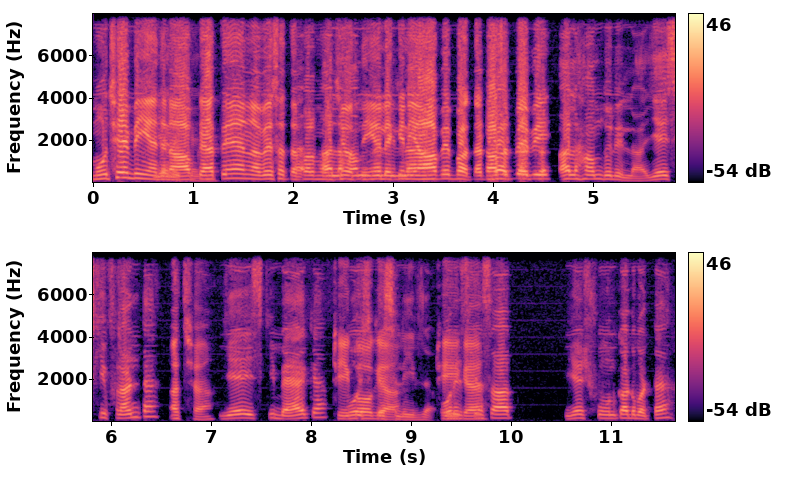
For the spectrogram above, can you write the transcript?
मूछे भी हैं जनाब कहते हैं नब्बे सत्तर पर मूछे होती हैं लेकिन यहाँ पे बहत्तर अठासठ पे भी। अल्हम्दुलिल्लाह ये इसकी फ्रंट है। अच्छा। ये इसकी बैक है ठीक हो गया, स्लीव्स है। और इसके साथ ये शिफॉन का दुपट्टा है?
